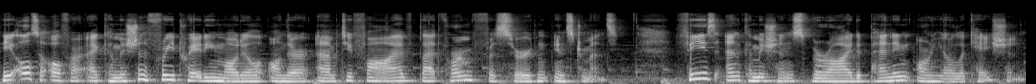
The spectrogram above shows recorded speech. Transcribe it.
They also offer a commission-free trading model on their MT5 platform for certain instruments. Fees and commissions vary depending on your location.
